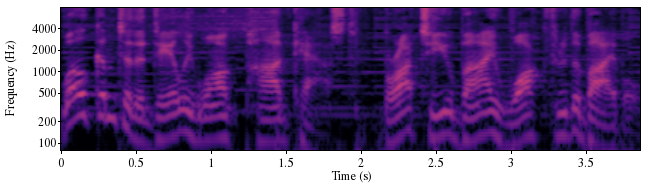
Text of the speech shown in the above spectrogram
Welcome to the Daily Walk Podcast, brought to you by Walk Through the Bible.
